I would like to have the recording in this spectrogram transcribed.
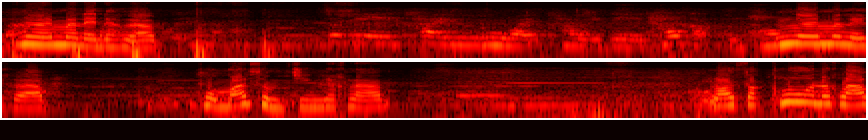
มากง่ายมากเลยนะครับรวยนะคะจะมีใครรวยใครดีเท่ากับคุณพ่อง่ายมากเลยครับ ผมว่าสมจริงนะครับรอสักครู่นะครับ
